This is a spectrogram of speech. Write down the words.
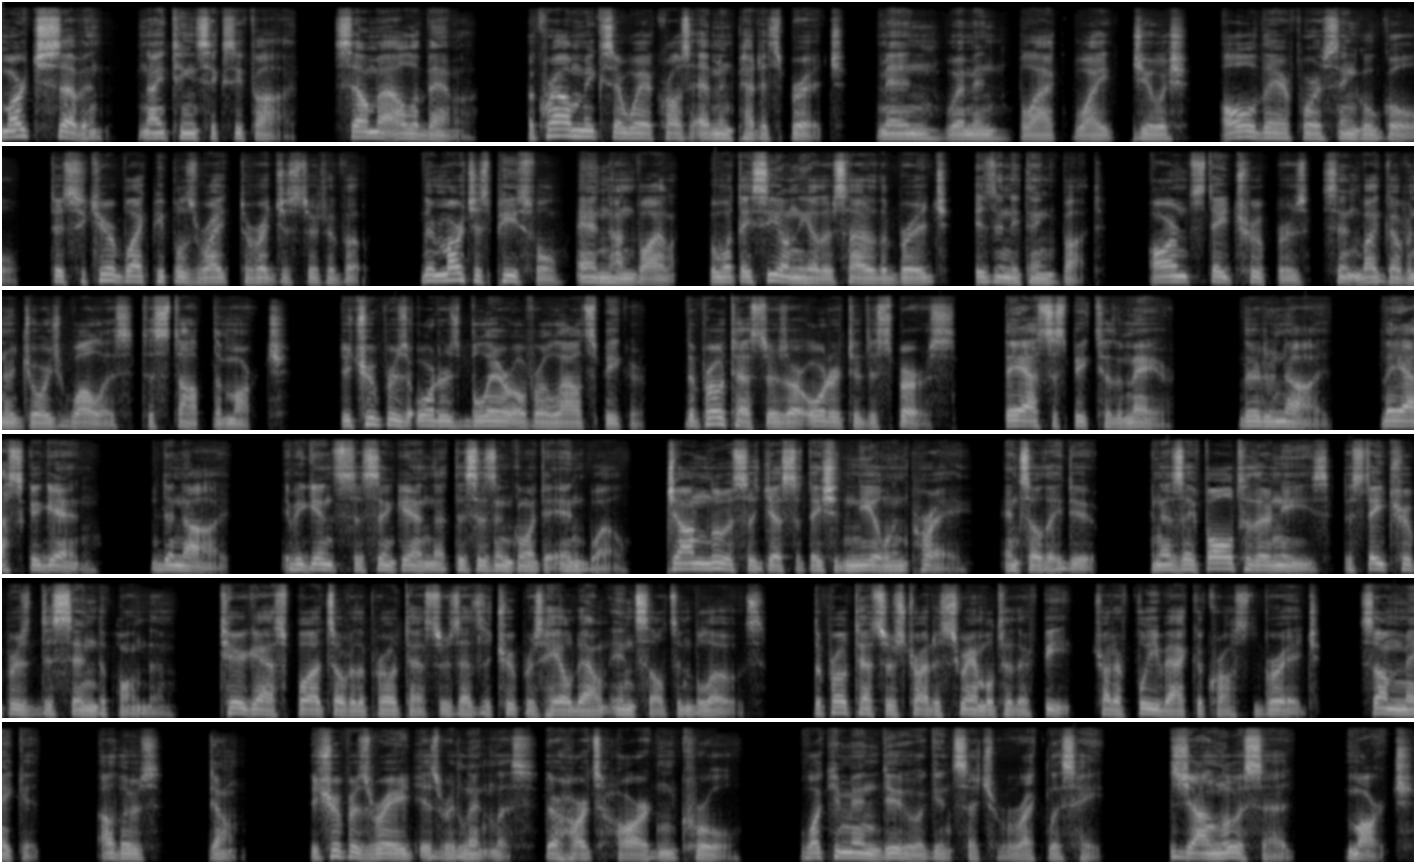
March 7, 1965, Selma, Alabama. A crowd makes their way across Edmund Pettus Bridge. Men, women, black, white, Jewish, all there for a single goal to secure black people's right to register to vote. Their march is peaceful and nonviolent, but what they see on the other side of the bridge is anything but. Armed state troopers sent by Governor George Wallace to stop the march. The troopers' orders blare over a loudspeaker. The protesters are ordered to disperse. They ask to speak to the mayor. They're denied. They ask again. Denied. It begins to sink in that this isn't going to end well. John Lewis suggests that they should kneel and pray, and so they do. And as they fall to their knees, the state troopers descend upon them. Tear gas floods over the protesters as the troopers hail down insults and blows. The protesters try to scramble to their feet, try to flee back across the bridge. Some make it, others don't. The troopers' rage is relentless, their hearts hard and cruel. What can men do against such reckless hate? As John Lewis said, March.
